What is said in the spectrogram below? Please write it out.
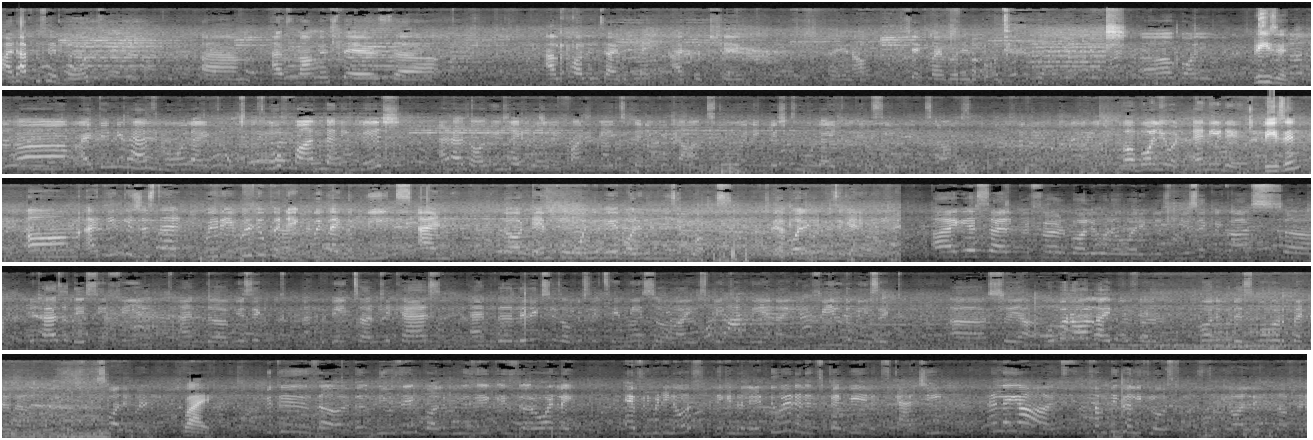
I'd have to say both. Um, as long as there's uh, alcohol inside of me, I could shake, uh, you know, shake my body to both. Uh, Bollywood. Reason. Um, I think it has more like it's more fun than English and has all these like really fun beats that you can dance to. And English is more like you can sing and stuff. Uh, Bollywood, any day. Reason. Um, I think it's just that we're able to connect with like the beats and the tempo and the way Bollywood music works. So yeah, Bollywood music anyway. I guess I'll prefer Bollywood over English music because uh, it has a desi feel and the music and the beats are kick-ass and the lyrics is obviously it's Hindi so I speak Hindi and I can feel the music. Uh, so yeah, overall I prefer Bollywood is more better than English music. Bollywood. Why? Because uh, the music, Bollywood music, is what like everybody knows. They can relate to it, and it's peppy and it's catchy, and like yeah, it's something really close to us. So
